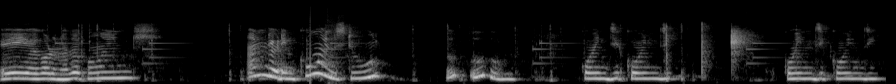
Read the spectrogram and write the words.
Hey, I got another coins. I'm getting coins, dude. Ooh, ooh. Coinsy, coinsy. Coinsy, coinsy.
